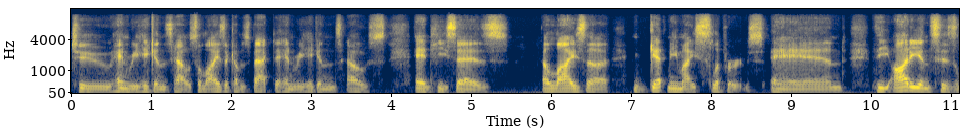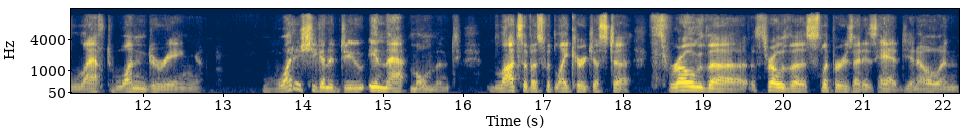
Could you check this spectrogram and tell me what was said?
to henry higgins house. Eliza comes back to henry higgins house and he says eliza get me my slippers. And the audience is left wondering what is she going to do in that moment? Lots of us would like her just to throw the throw the slippers at his head, you know, and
